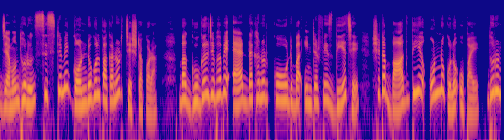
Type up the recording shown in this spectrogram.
যেমন ধরুন সিস্টেমে গণ্ডগোল পাকানোর চেষ্টা করা বা গুগল যেভাবে অ্যাড দেখানোর কোড বা ইন্টারফেস দিয়েছে সেটা বাদ দিয়ে অন্য কোনো উপায়ে। ধরুন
